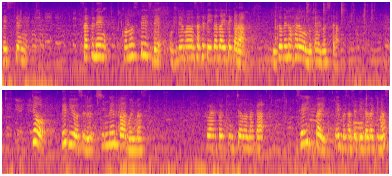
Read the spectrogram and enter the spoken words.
決戦。昨年このステージでお披露目をさせていただいてから2度目の春を迎えました。今日デビューをする新メンバーもいます。不安と緊張の中精一杯演舞させていただきます。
